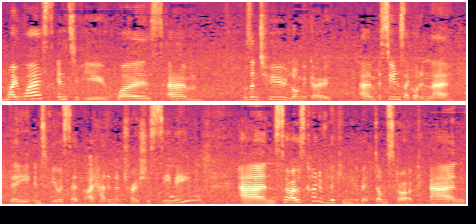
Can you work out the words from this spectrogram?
My worst interview was um, wasn't too long ago. Um, as soon as I got in there, the interviewer said that I had an atrocious CV. And so I was kind of looking a bit dumbstruck and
